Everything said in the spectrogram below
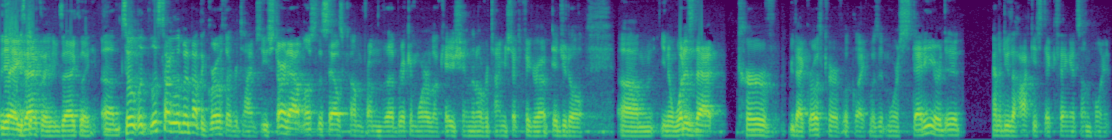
yeah, exactly, exactly. Um, so let, us talk a little bit about the growth over time. So you start out, most of the sales come from the brick and mortar location, and over time you start to figure out digital. Um, you know, what does that curve, that growth curve, look like? Was it more steady, or did it kind of do the hockey stick thing at some point?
